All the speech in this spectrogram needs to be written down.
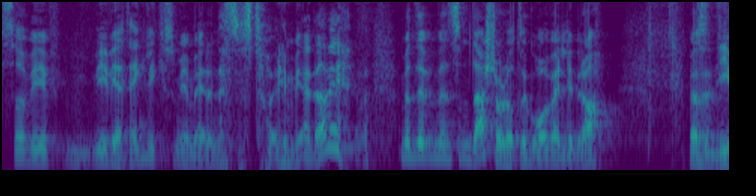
Så vi, vi, vet egentlig ikke så mye mer enn det som står i media, vi. Men, det, men der står det at det går veldig bra. Men altså, de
